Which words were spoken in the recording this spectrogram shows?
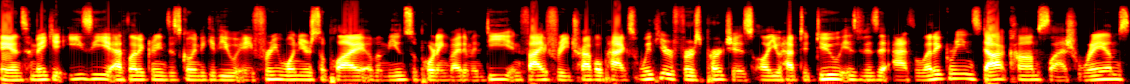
And to make it easy, Athletic Greens is going to give you a free one year supply of immune supporting vitamin D and five free travel packs with your first purchase. All you have to do is visit athleticgreens.com slash rams.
